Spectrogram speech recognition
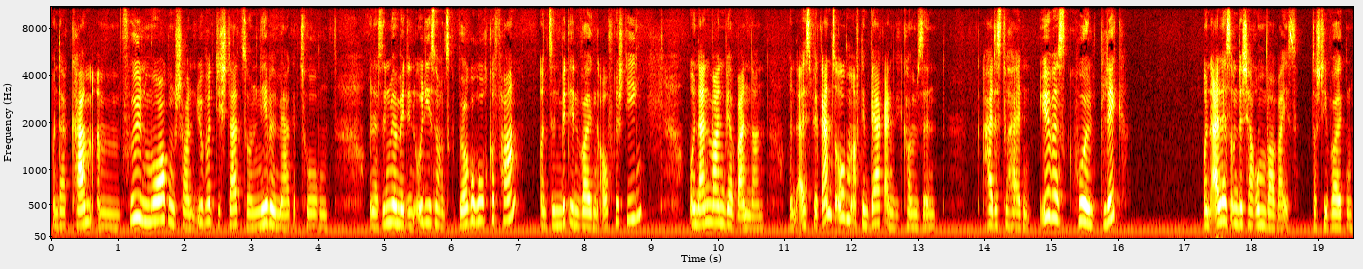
Und da kam am frühen Morgen schon über die Stadt so ein Nebelmeer gezogen. Und da sind wir mit den Ulis noch ins Gebirge hochgefahren und sind mit den Wolken aufgestiegen. Und dann waren wir wandern. Und als wir ganz oben auf dem Berg angekommen sind, hattest du halt einen übelst coolen Blick und alles um dich herum war weiß durch die Wolken.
